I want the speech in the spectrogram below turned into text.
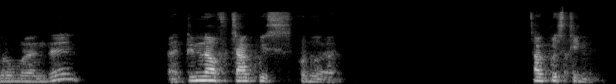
பிரபுல இருந்து டின் ஆஃப் சாக்பீஸ் கொண்டு வர்றாரு. Chalk piece tin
